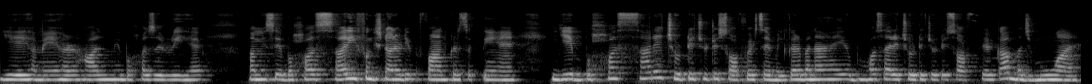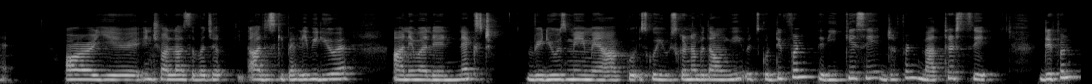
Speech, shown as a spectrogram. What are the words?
ये हमें हर हाल में बहुत ज़रूरी है। हम इसे बहुत सारी फंक्शनलिटी परफॉर्म कर सकते हैं। ये बहुत सारे छोटे छोटे सॉफ्टवेयर से मिलकर बना है। ये बहुत सारे छोटे छोटे सॉफ्टवेयर का मजमू है। और ये इन शब आज इसकी पहली वीडियो है। आने वाले नेक्स्ट वीडियोस में मैं आपको इसको यूज़ करना बताऊँगी। इसको डिफरेंट तरीके से डिफरेंट मेथड से डिफरेंट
